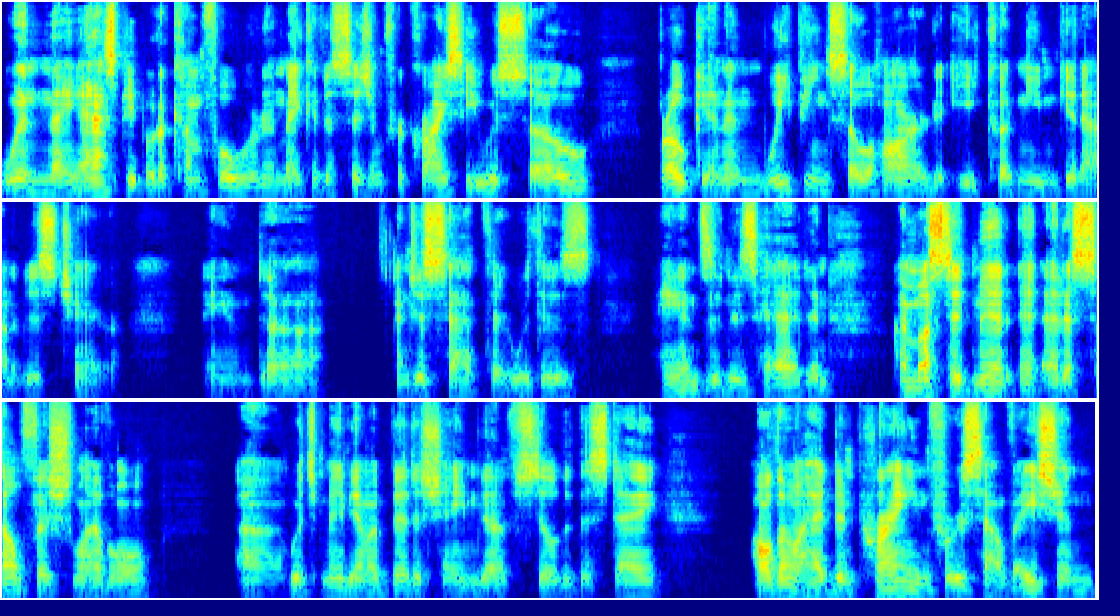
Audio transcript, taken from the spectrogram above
when they asked people to come forward and make a decision for Christ, he was so broken and weeping so hard that he couldn't even get out of his chair, and uh, and just sat there with his hands in his head. And I must admit, at, a selfish level, uh, which maybe I'm a bit ashamed of still to this day, although I had been praying for his salvation,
